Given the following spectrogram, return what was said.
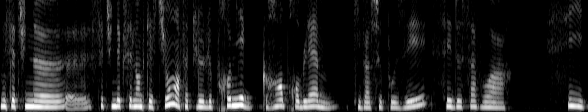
Mais c'est une, euh, une excellente question. En fait, le, premier grand problème qui va se poser, c'est de savoir si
